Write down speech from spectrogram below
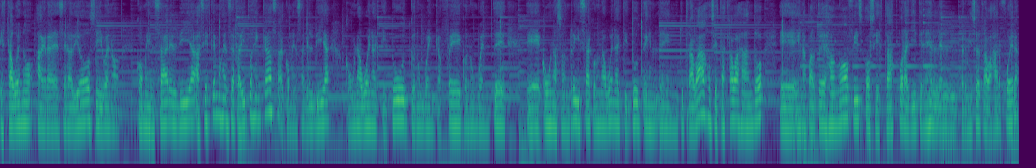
está bueno agradecer a Dios y bueno, comenzar el día, así estemos encerraditos en casa, comenzar el día con una buena actitud, con un buen café, con un buen té, eh, con una sonrisa, con una buena actitud en, tu trabajo, si estás trabajando eh, en la parte de home office o si estás por allí, tienes el, el permiso de trabajar fuera,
